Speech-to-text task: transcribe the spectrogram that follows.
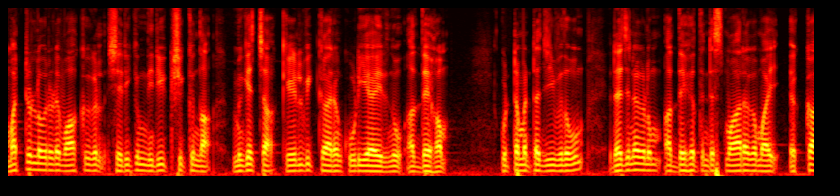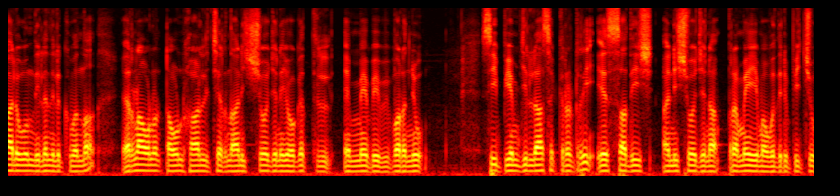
മറ്റുള്ളവരുടെ വാക്കുകൾ ശരിക്കും നിരീക്ഷിക്കുന്ന മികച്ച കേൾവിക്കാരൻ കൂടിയായിരുന്നു അദ്ദേഹം. കുറ്റമറ്റ ജീവിതവും രചനകളും അദ്ദേഹത്തിന്റെ സ്മാരകമായി എക്കാലവും നിലനിൽക്കുമെന്ന് എറണാകുളം ടൗൺ ഹാളിൽ ചേർന്ന അനുശോചന യോഗത്തിൽ എം എ ബേബി പറഞ്ഞു. സി പി എം ജില്ലാ സെക്രട്ടറി എസ് സതീഷ് അനുശോചന പ്രമേയം അവതരിപ്പിച്ചു.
